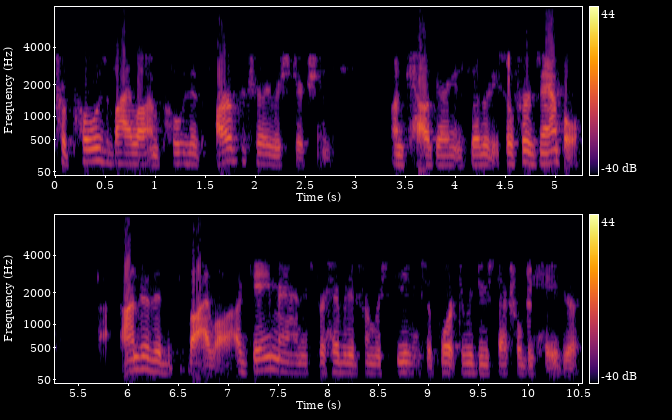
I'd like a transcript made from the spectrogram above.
proposed bylaw imposes arbitrary restrictions on Calgarians' liberty. So, for example, under the bylaw, a gay man is prohibited from receiving support to reduce sexual behavior,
